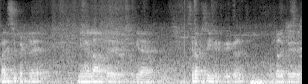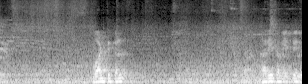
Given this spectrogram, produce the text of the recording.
பரிசு பெற்று நீங்கள்லாம் வந்து இங்கே சிறப்பு செய்திருக்கிறீர்கள். உங்களுக்கு வாழ்த்துக்கள். அதே சமயத்தில்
